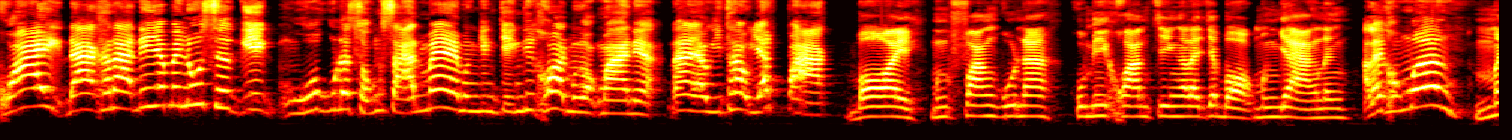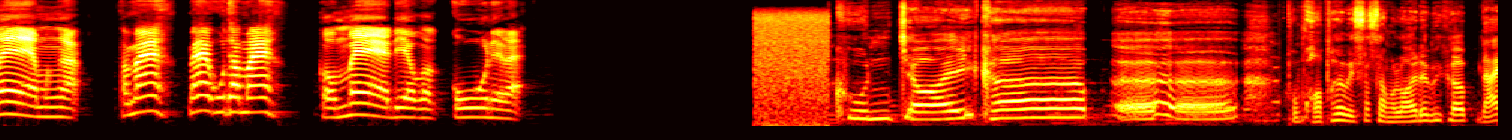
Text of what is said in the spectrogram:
ควาย ที่คลอดมึงออกมาเนี่ยน่าเอาอีเท่ายัดปาก บอย มึงฟังกูนะ กูมีความจริงอะไรจะบอกมึงอย่างหนึ่งอะไรของมึง แม่มึงอะทำไม แม่กูทำไม ก็แม่เดียวกับกูเนี่ยแหละ คุณจอยครับ เออ ผมขอเพิ่มอีกสักสองร้อยได้ไหมครับ ได้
